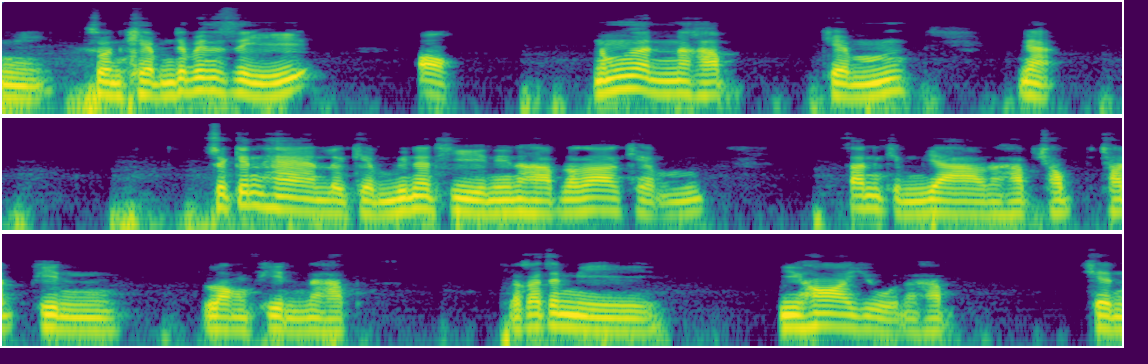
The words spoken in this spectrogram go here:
นี่ส่วนเข็มจะเป็นสีออกน้ำเงินนะครับ เข็มเนี่ย second hand หรือเข็มวินาทีนี้นะครับ แล้วก็เข็ม สั้นเข็มยาวนะครับช็อปช็อตพินลองพินนะครับ แล้วก็จะมียี่ห้ออยู่นะครับเชน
